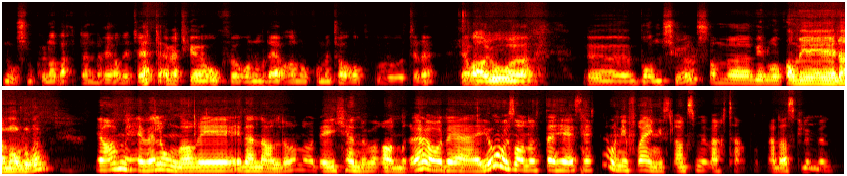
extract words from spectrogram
noe som kunne ha vært en realitet. Jeg vet ikke, ordføreren, om dere har noen kommentarer opp til det? Dere har jo eh, barn sjøl som begynner å komme i den alderen. Ja, vi har vel unger i, i den alderen, og de kjenner hverandre. Og det er jo sånn at jeg har sett noen fra Engelsland som har vært her på Fredagsklubben. Eh,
